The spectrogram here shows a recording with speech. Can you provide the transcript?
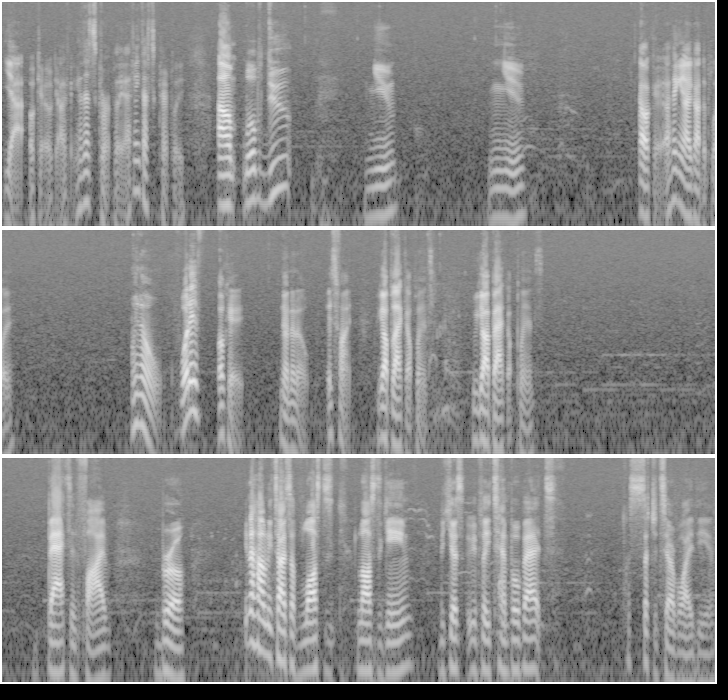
yeah, okay, okay, I think that's correct play. I think that's correct play. Um, we'll do new, new. Okay, I think I got the play. I know. What if? Okay, no, no, no. It's fine. We got backup plans. We got backup plans. Bats in five, bro. You know how many times I've lost lost the game because we play tempo bats? That's such a terrible idea.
